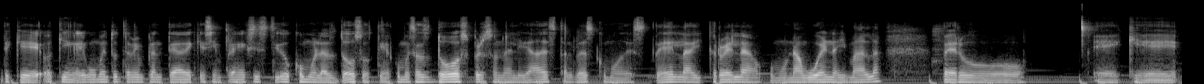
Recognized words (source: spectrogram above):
de que aquí en algún momento también plantea de que siempre han existido como las dos, o tiene como esas dos personalidades, tal vez como de Estela y Cruella, o como una buena y mala, pero eh, que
